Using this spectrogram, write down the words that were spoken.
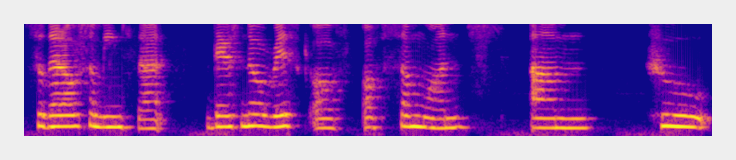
So that also means that there's no risk of of someone um, who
